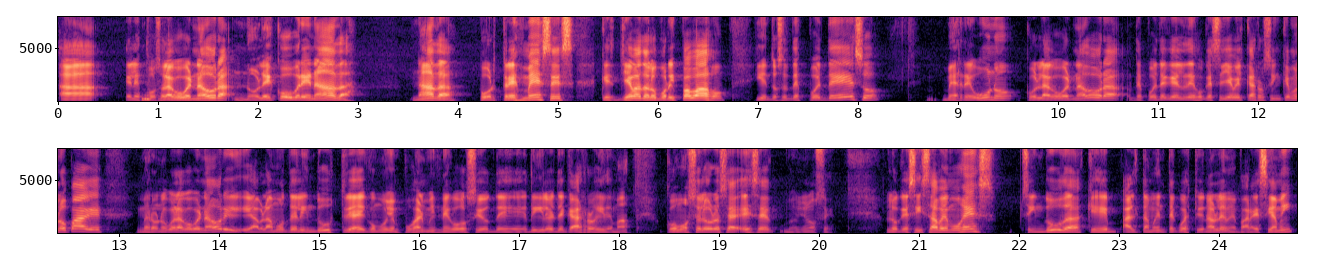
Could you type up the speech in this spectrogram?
a el esposo de la gobernadora, no le cobré nada, nada, por tres meses, que llévatelo por ahí para abajo. Y entonces después de eso, me reúno con la gobernadora, después de que le dejo que se lleve el carro sin que me lo pague, me reúno con la gobernadora y, hablamos de la industria y cómo yo empujar mis negocios de dealers de carros y demás. ¿Cómo se logró ese, ese bueno, yo no sé. Lo que sí sabemos es, sin duda, que es altamente cuestionable, me parece a mí,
